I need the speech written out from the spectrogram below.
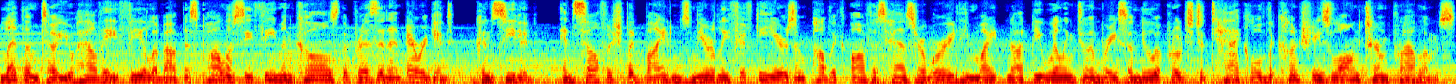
Let them tell you how they feel about this policy theme and calls the president arrogant, conceited, and selfish but Biden's nearly 50 years in public office has her worried he might not be willing to embrace a new approach to tackle the country's long-term problems.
